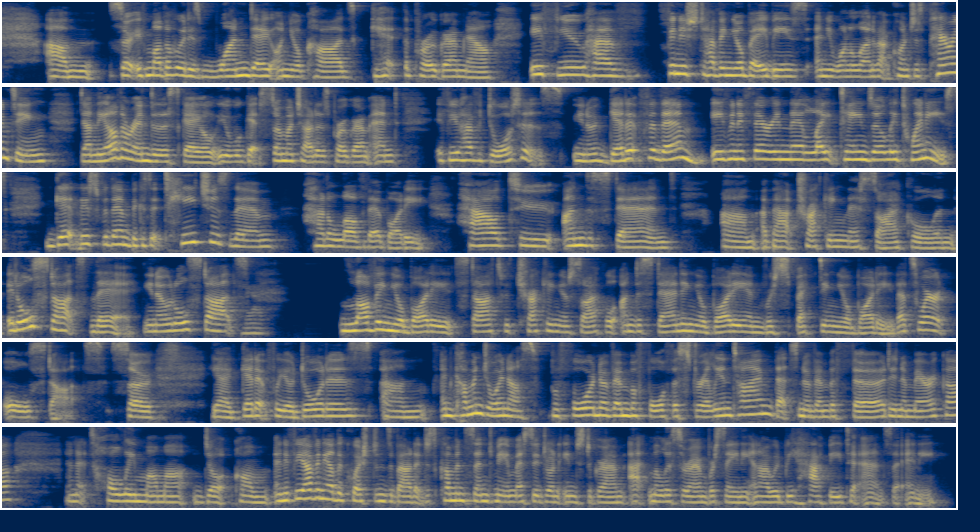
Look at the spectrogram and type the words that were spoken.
Um, so if motherhood is one day on your cards, get the program now. If you have finished having your babies and you want to learn about conscious parenting down the other end of the scale, you will get so much out of this program. And if you have daughters, you know, get it for them, even if they're in their late teens, early 20s. Get this for them because it teaches them how to love their body, how to understand um, about tracking their cycle. And it all starts there. You know, it all starts. Yeah loving your body it starts with tracking your cycle understanding your body and respecting your body that's where it all starts so yeah get it for your daughters um, and come and join us before november 4th australian time that's november 3rd in america and it's wholymama.com and if you have any other questions about it just come and send me a message on instagram at melissa ambrosini and i would be happy to answer any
